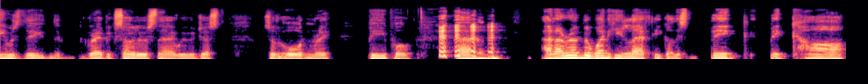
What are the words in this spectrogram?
he was the the great big soloist there. We were just sort of ordinary people. Um, and i remember when he left he got this big big car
